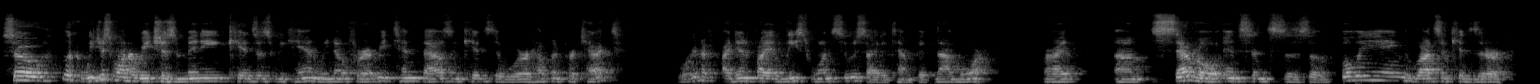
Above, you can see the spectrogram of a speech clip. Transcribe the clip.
So, look, we just want to reach as many kids as we can. We know for every 10,000 kids that we're helping protect, we're going to identify at least one suicide attempt, if not more, right? Um, several instances of bullying, lots of kids that are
